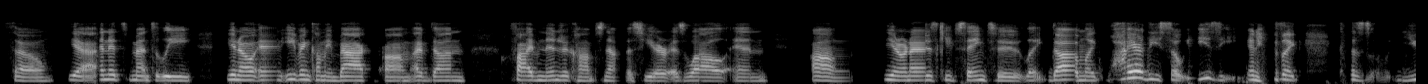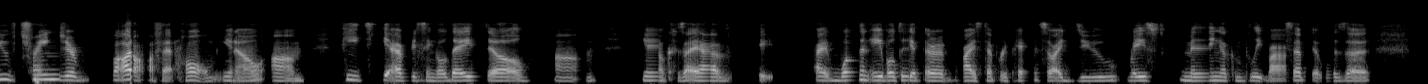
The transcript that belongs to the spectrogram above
So yeah, and it's mentally, you know, and even coming back, um, I've done five ninja comps now this year as well, and um, you know, and I just keep saying to like Doug, I'm like, why are these so easy? And he's like, because you've trained your butt off at home, you know, um, PT every single day still, um, you know, because I have, I wasn't able to get the bicep repaired, so I do race missing a complete bicep. It was a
